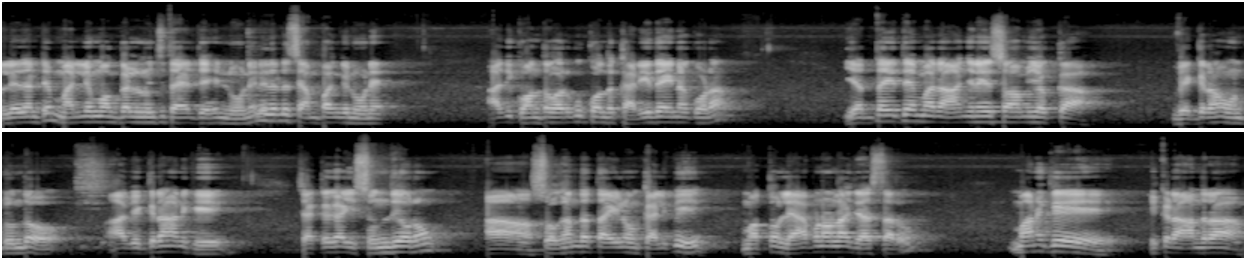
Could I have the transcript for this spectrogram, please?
లేదంటే మల్లె మొగ్గల నుంచి తయారు చేసిన నూనె లేదంటే శంపంగి నూనె. అది కొంతవరకు కొంత ఖరీదైనా కూడా ఎంతైతే మరి ఆంజనేయ స్వామి యొక్క విగ్రహం ఉంటుందో ఆ విగ్రహానికి చక్కగా ఈ సుందూరం ఆ సుగంధ తైలం కలిపి మొత్తం లేపనంలా చేస్తారు. మనకి ఇక్కడ ఆంధ్ర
